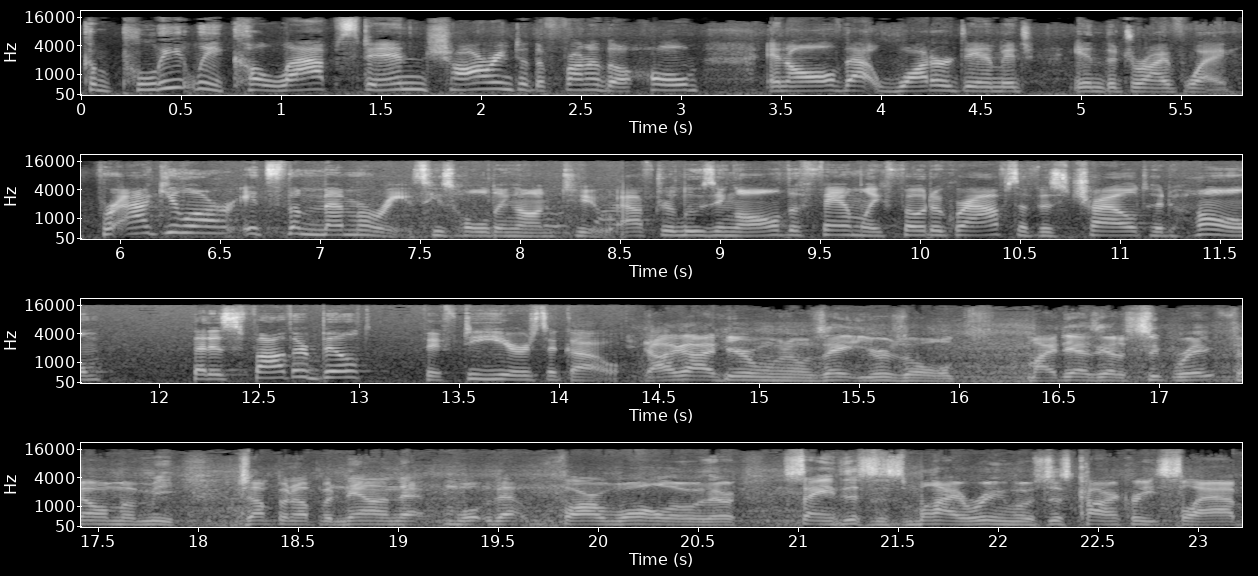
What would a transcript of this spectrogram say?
completely collapsed in, charring to the front of the home, and all that water damage in the driveway. For Aguilar, it's the memories he's holding on to after losing all the family photographs of his childhood home that his father built 50 years ago. I got here when I was eight years old. My dad's got a Super 8 film of me jumping up and down that that far wall over there, saying this is my room. It was just concrete slab.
